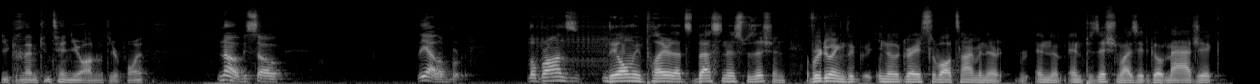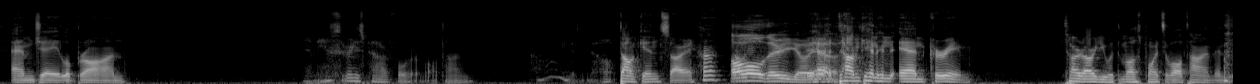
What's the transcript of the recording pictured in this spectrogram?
You can then continue on with your point. No, so yeah, Lebr- LeBron's the only player that's best in his position. If we're doing the you know the greatest of all time in their in the in position wise, it'd go Magic, MJ, LeBron. I mean, who's the greatest power forward of all time? I don't even know. Duncan, sorry, huh? Oh, there you go. yeah, Yeah. Duncan and, and Kareem. It's hard to argue with the most points of all time and,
